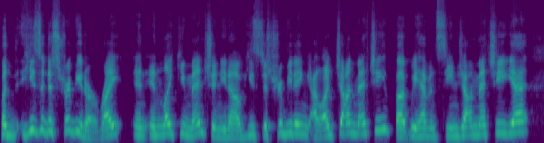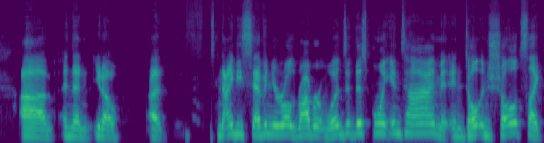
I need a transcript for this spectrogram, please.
but he's a distributor, right? And, and like you mentioned, you know, he's distributing. I like John Metchie, but we haven't seen John Metchie yet. Um, and then, you know, a 97 year old Robert Woods at this point in time and, and Dalton Schultz, like,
